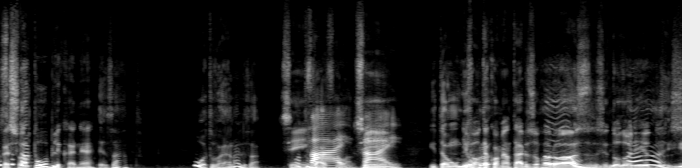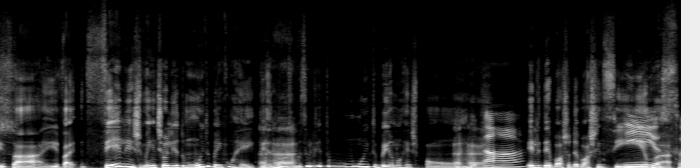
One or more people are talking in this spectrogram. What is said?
Pessoa tá- pública, né? Exato. O outro vai analisar. Sim. Vai vai, falar. vai. Sim. Então, o E meu. vão pro- ter comentários horrorosos e doloridos. E vai, e vai. Felizmente eu lido muito bem com hater. Aham. Nossa, mas eu lido muito bem, eu não respondo. Aham. Aham. Ele debocha, eu debocha em cima. Isso.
